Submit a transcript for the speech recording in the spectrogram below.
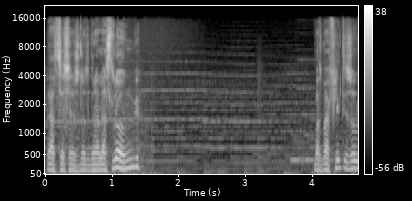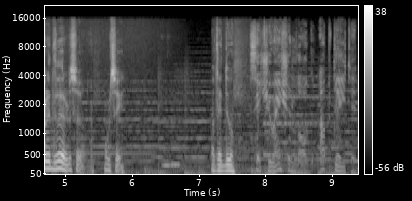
That session is not gonna last long. But my fleet is already there, so we'll see. What they do. Situation log updated.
